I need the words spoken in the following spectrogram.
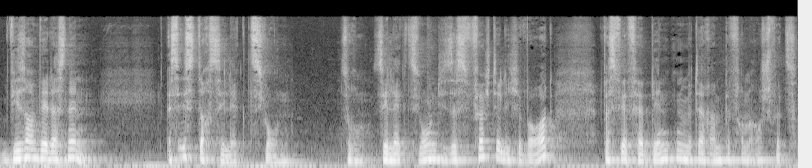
wie sollen wir das nennen? Es ist doch Selektion. So, Selektion, dieses fürchterliche Wort, was wir verbinden mit der Rampe von Auschwitz.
